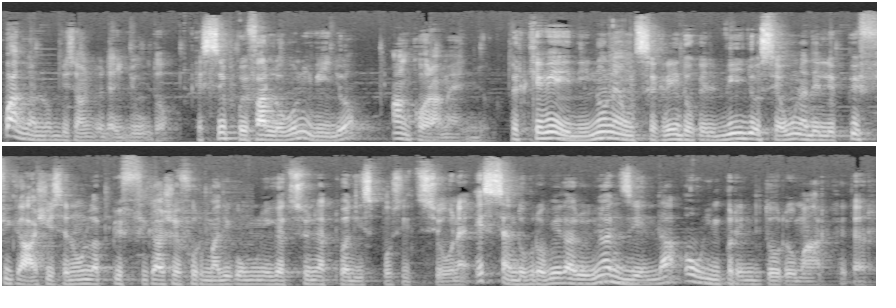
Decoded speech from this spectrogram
quando hanno bisogno di aiuto. E se puoi farlo con i video, ancora meglio. Perché vedi, non è un segreto che il video sia una delle più efficaci, se non la più efficace forma di comunicazione a tua disposizione, essendo proprietario di un'azienda o un imprenditore o marketer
